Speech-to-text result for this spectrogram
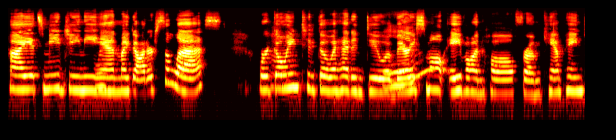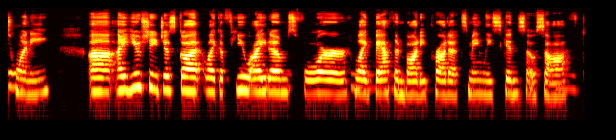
Hi, it's me, Jeannie, and my daughter Celeste. We're going to go ahead and do a very small Avon haul from Campaign 20. Uh, I usually just got like a few items for like bath and body products, mainly Skin So Soft.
